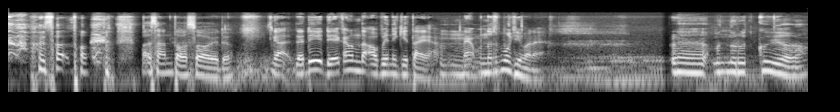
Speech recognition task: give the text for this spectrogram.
Pak Santo- Pak Santoso itu. Enggak, jadi dia kan minta opini kita ya. Mm-mm. Nek menurutmu gimana? Lah, menurutku ya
